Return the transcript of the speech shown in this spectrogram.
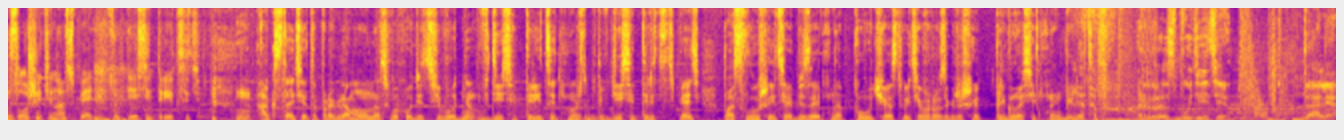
Слушайте нас в пятницу в 10.30. А, кстати, эта программа у нас выходит сегодня в 10.30, может быть, в 10.35. Послушайте обязательно, поучаствуйте в розыгрыше пригласительных билетов. Разбудите! Далее!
